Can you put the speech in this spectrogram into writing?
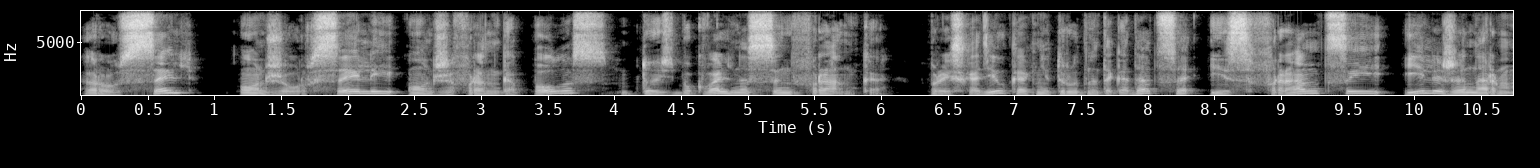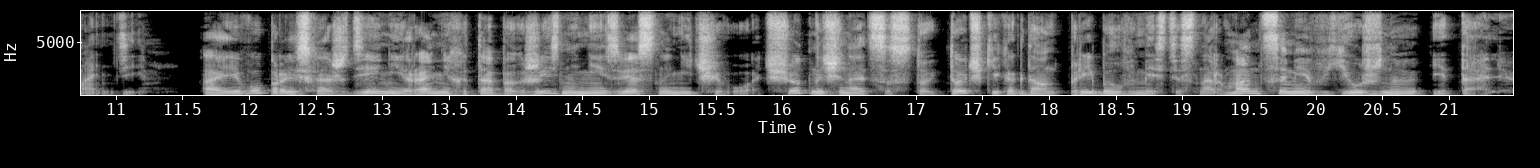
Руссель, он же Урселий, он же Франгополос, то есть буквально сын Франка, происходил, как нетрудно догадаться, из Франции или же Нормандии. О его происхождении и ранних этапах жизни неизвестно ничего. Отсчет начинается с той точки, когда он прибыл вместе с нормандцами в Южную Италию.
